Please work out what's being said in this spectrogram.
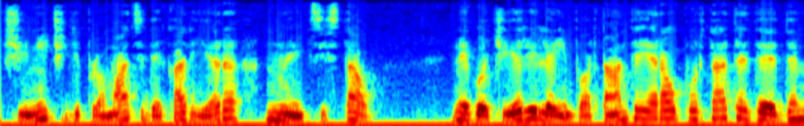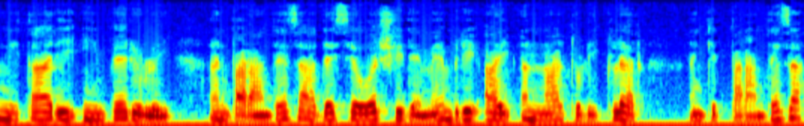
și nici diplomații de carieră nu existau. Negocierile importante erau purtate de demnitarii Imperiului, în paranteza adeseori și de membrii ai înaltului cler, închid paranteza,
